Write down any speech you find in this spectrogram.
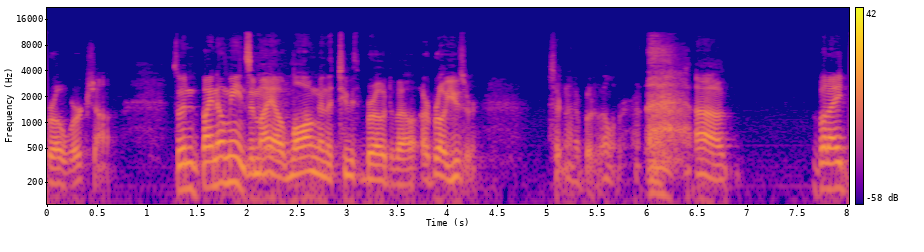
Bro workshop. So in, by no means am I a long in the tooth Bro, develop, or Bro user. Certainly not a Bro developer. uh, but I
